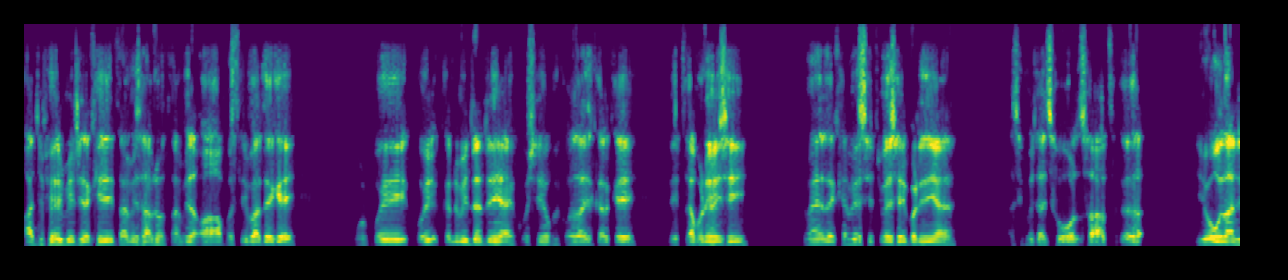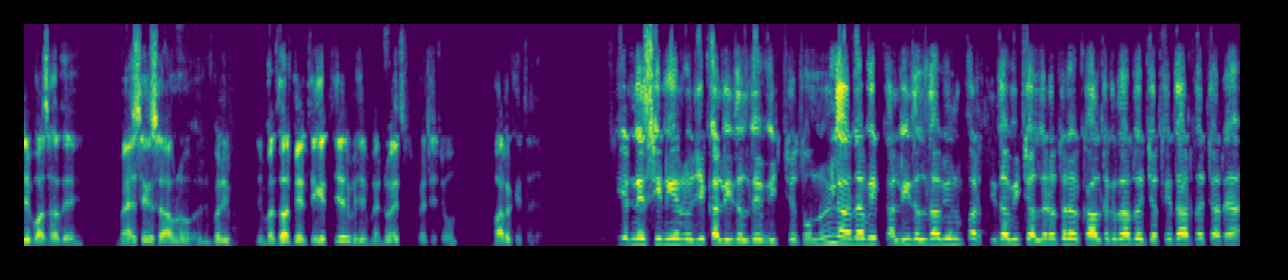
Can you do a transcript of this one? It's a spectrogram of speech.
ਅੱਜ ਫਿਰ ਮੀਟਿੰਗ ਰੱਖੀ ਸੀ ਧਾਮੀ ਸਾਹਿਬ ਨੂੰ, ਧਾਮੀ ਸਾਹਿਬ ਆਪ ਅਸਤੀਫਾ ਦੇ ਕੇ, ਹੁਣ ਕੋਈ ਕੋਈ ਕਨਵੀਨਰ ਨਹੀਂ ਹੈ, ਕੁਛ ਨਹੀਂ, ਕੋਈ ਇਸ ਕਰਕੇ ਨੇਤਾ ਬਣੀ ਹੋਈ ਸੀ। ਮੈਂ ਦੇਖਿਆ ਵੀ ਸਿਚੁਏਸ਼ਨ ਬਣੀ ਹੈ ਅਸੀਂ ਕੁਝ ਹੋਰ ਸਾਥ ਯੋਗਦਾਨ ਨਹੀਂ ਪਾ ਸਕਦੇ। ਮੈਂ ਸਿੰਘ ਸਾਹਿਬ ਨੂੰ ਬੜੀ ਨਿਮਰਤਾ ਬੇਨਤੀ ਕੀਤੀ ਹੈ ਵੀ ਮੈਨੂੰ ਇਸ ਕਮੇਟੀ ਚੋਂ ਫ਼ਰਕ ਕੀਤਾ ਜਾਵੇ। ਤੁਸੀਂ ਇੰਨੇ ਸੀਨੀਅਰ ਹੋ ਜੀ ਅਕਾਲੀ ਦਲ ਦੇ ਵਿੱਚ ਤੁਹਾਨੂੰ ਨਹੀਂ ਲੱਗਦਾ ਵੀ ਅਕਾਲੀ ਦਲ ਦਾ ਵੀ ਹੁਣ ਭਰਤੀ ਦਾ ਵੀ ਚੱਲ ਰਿਹਾ? ਉਧਰ ਅਕਾਲ ਤਖਤ ਦੇ ਜਥੇਦਾਰ ਦਾ ਚੱਲ ਰਿਹਾ।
